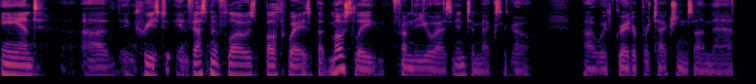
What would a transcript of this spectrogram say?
and uh, increased investment flows both ways, but mostly from the U.S. into Mexico, uh, with greater protections on that.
